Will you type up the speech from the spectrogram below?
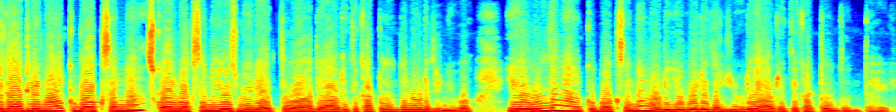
ಈಗಾಗಲೇ ನಾಲ್ಕು ಬಾಕ್ಸ್ ಅನ್ನ ಸ್ಕ್ವೇರ್ ಬಾಕ್ಸ್ ಅನ್ನ ಯೂಸ್ ಮಾಡಿ ಆಯಿತು. ಅದು ಯಾವ ರೀತಿ ಕಟ್ಟೋದು ಅಂತ ನೋಡಿದ್ರಿ ನೀವು. ಈಗ ಉಳಿದ ನಾಲ್ಕು ಬಾಕ್ಸ್ ಅನ್ನ ನೋಡಿ, ಈ ವಿಡಿಯೋದಲ್ಲಿ ನೋಡಿ ಯಾವ ರೀತಿ ಕಟ್ಟೋದು ಅಂತ ಹೇಳಿ.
